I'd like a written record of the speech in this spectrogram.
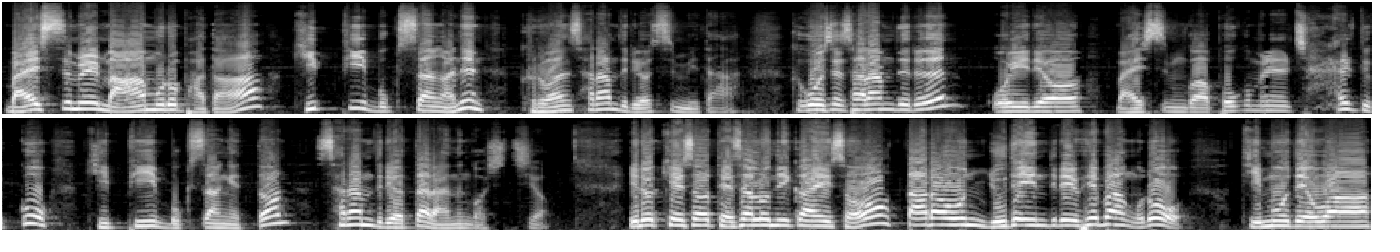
말씀을 마음으로 받아 깊이 묵상하는 그러한 사람들이었습니다. 그곳의 사람들은 오히려 말씀과 복음을 잘 듣고 깊이 묵상했던 사람들이었다라는 것이지요. 이렇게 해서 데살로니가에서 따라온 유대인들의 회방으로 디모데와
